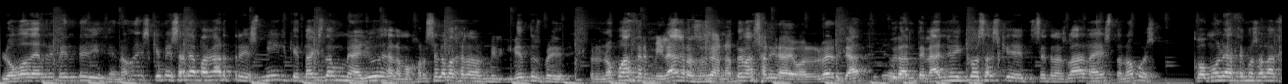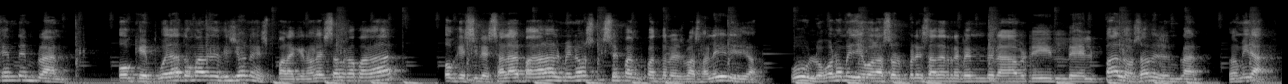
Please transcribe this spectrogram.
Luego de repente dice, no, es que me sale a pagar 3.000, que TaxDown me ayude. A lo mejor se lo bajas a los 1.500, pero, pero no puedo hacer milagros, o sea, no te va a salir a devolver ya. Durante el año hay cosas que se trasladan a esto, ¿no? Pues, ¿cómo le hacemos a la gente en plan, o que pueda tomar decisiones para que no les salga a pagar, o que si les sale a pagar al menos sepan cuánto les va a salir y diga, uh, luego no me llevo la sorpresa de repente en abril del palo, ¿sabes? En plan, no, mira,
